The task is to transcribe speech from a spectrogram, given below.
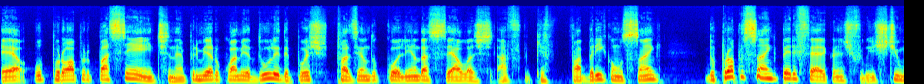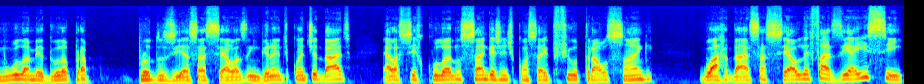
é o próprio paciente, né? Primeiro com a medula e depois fazendo, colhendo as células que fabricam o sangue do próprio sangue periférico. A gente estimula a medula para produzir essas células em grande quantidade. Ela circula no sangue, a gente consegue filtrar o sangue, guardar essa célula e fazer aí sim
